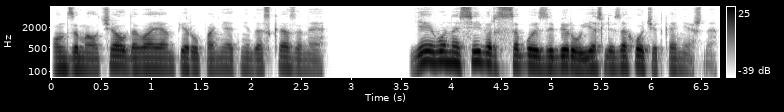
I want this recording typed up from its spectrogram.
Он замолчал, давая Амперу понять недосказанное. Я его на север с собой заберу, если захочет, конечно.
